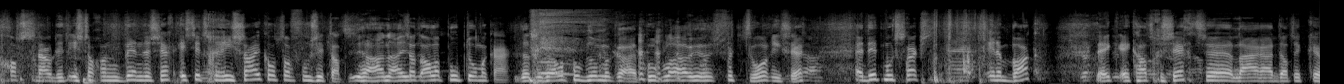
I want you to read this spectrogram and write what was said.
God, nou, dit is toch een bende, zeg. Is dit gerecycled of hoe zit dat? Ja, nee, is dat alle poep door elkaar? Dat is alle poep door elkaar. Poepluiers. Verdorie, zeg. Ja. En dit moet straks in een bak? Ik, ik had gezegd, uh, Lara, dat ik uh,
